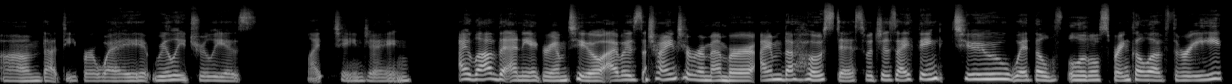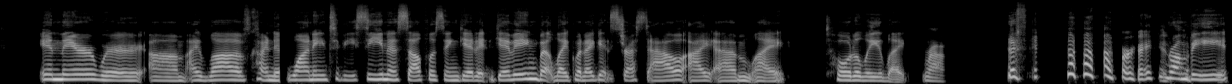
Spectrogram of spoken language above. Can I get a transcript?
um, that deeper way. It really, truly is life changing. I love the Enneagram too. I was trying to remember I'm the hostess, which is, I think, two with a little sprinkle of three in there where um, I love kind of wanting to be seen as selfless and get it giving. But like when I get stressed out, I am like totally like wrong. right. grumpy.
